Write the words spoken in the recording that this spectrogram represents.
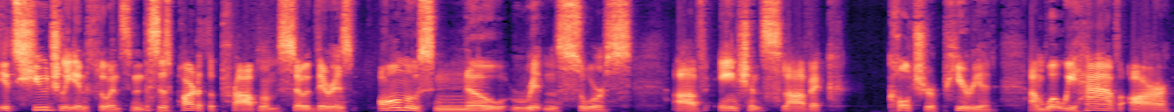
It's hugely influenced, and this is part of the problem. So there is almost no written source of ancient Slavic culture, period. Um, what we have are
